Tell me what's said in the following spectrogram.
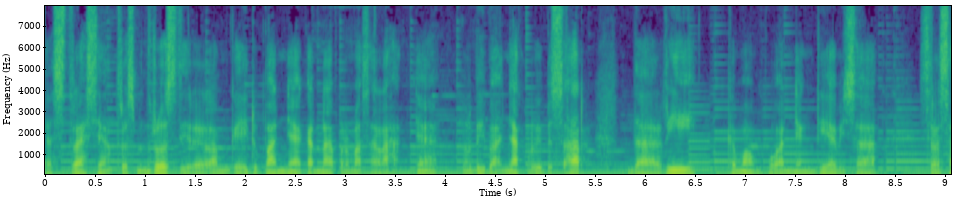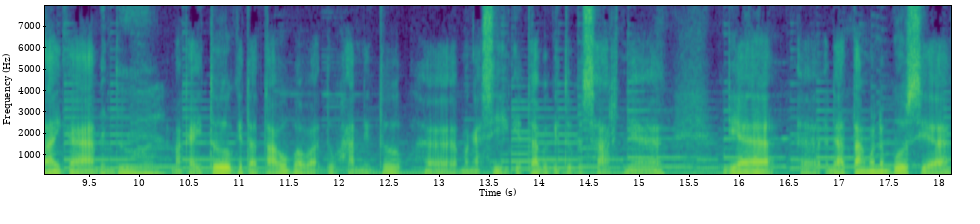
uh, stres yang terus-menerus di dalam kehidupannya karena permasalahannya lebih banyak lebih besar dari kemampuan yang dia bisa selesaikan. Betul. Maka itu kita tahu bahwa Tuhan itu uh, mengasihi kita begitu besarnya. Dia uh, datang menebus ya,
